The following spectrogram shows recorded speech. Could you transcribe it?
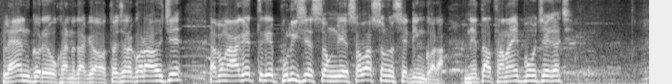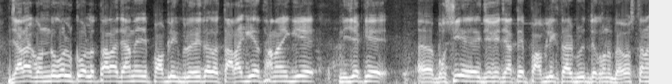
প্ল্যান করে ওখানে তাকে অত্যাচার করা হয়েছে এবং আগের থেকে পুলিশের সঙ্গে, সবার সঙ্গে সেটিং করা। নেতা থানায় পৌঁছে গেছে। যারা গন্ডগোল করল তারা জানে যে পাবলিক বিরোধিতা তারা গিয়ে থানায় গিয়ে নিজেকে বসিয়ে জেগে যাতে পাবলিক তার বিরুদ্ধে কোনো ব্যবস্থা না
